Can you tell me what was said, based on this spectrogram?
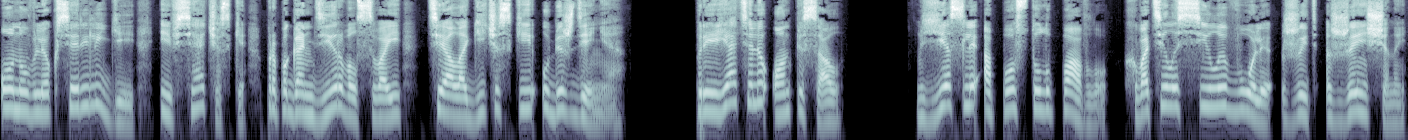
он увлекся религией и всячески пропагандировал свои теологические убеждения. Приятелю он писал: если апостолу Павлу хватило силы воли жить с женщиной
